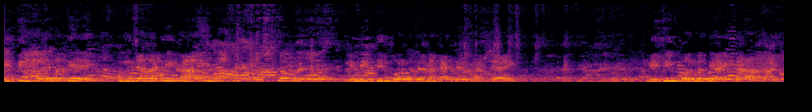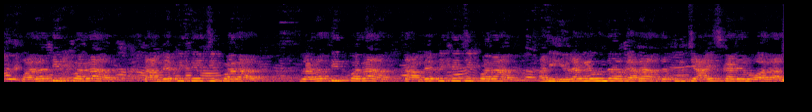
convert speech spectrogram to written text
नितीन पर्वते तुमच्यासाठी खास. मी नितीन पर्वत यांना काहीतरी सांगते ऐक. नितीन पर्वते ऐका. परातीत परात तांब्या पितेची परात परातीत परात तांब्या पितेची परात आणि हिला घेऊन जाल घरात तर तुमची आईच काढेल वरात.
